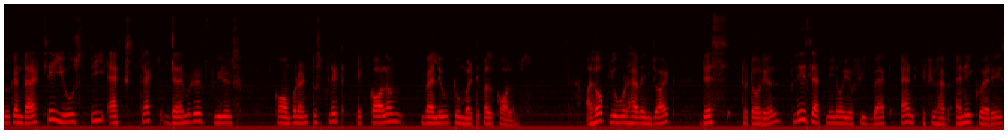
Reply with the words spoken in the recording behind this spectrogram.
you can directly use the extract delimited fields component to split a column value to multiple columns. I hope you would have enjoyed this tutorial. Please let me know your feedback and if you have any queries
